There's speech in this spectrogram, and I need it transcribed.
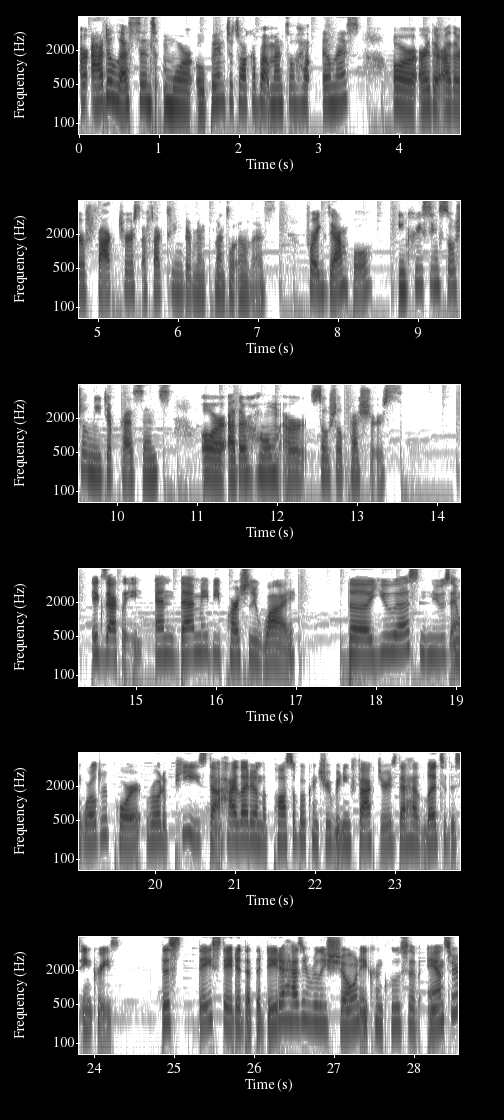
are adolescents more open to talk about mental health illness, or are there other factors affecting their men- mental illness? For example, increasing social media presence or other home or social pressures. Exactly, and that may be partially why. The US News and World Report wrote a piece that highlighted on the possible contributing factors that have led to this increase. This they stated that the data hasn't really shown a conclusive answer,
